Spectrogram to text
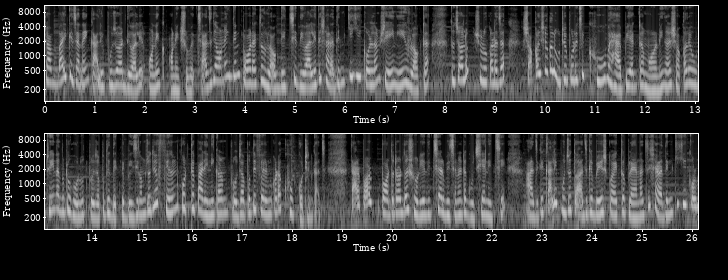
সবাইকে জানাই কালী পুজো আর দিওয়ালির অনেক অনেক শুভেচ্ছা। আজকে অনেক দিন পর একটা ভ্লগ দিচ্ছি। দিওয়ালিতে সারাদিন কি কি করলাম সেই নিয়েই ভ্লগটা তো চলো শুরু করা যাক। সকাল সকাল উঠে পড়েছি খুব হ্যাপি একটা মর্নিং আর সকালে উঠেই না দুটো হলুদ প্রজাপতি দেখতে পেয়েছিলাম। যদিও ফিল্ম করতে পারিনি কারণ প্রজাপতি ফিল্ম করা খুব কঠিন কাজ। তারপর পর্দা টর্দা সরিয়ে দিচ্ছি আর বিছানাটা গুছিয়ে নিচ্ছি। আজকে কালী পুজো তো আজকে বেশ কয়েকটা প্ল্যান আছে। সারাদিন কি কি করব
